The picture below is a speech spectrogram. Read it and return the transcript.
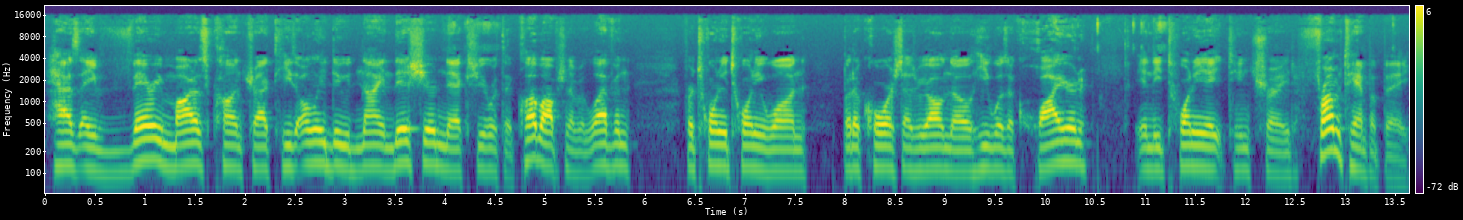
has a very modest contract. He's only due nine this year, next year, with a club option of 11 for 2021. But of course, as we all know, he was acquired in the 2018 trade from Tampa Bay.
